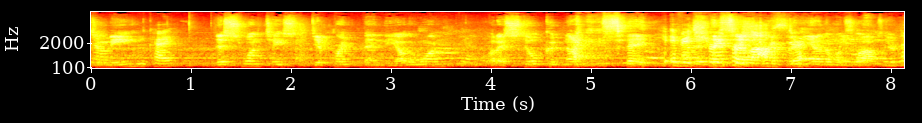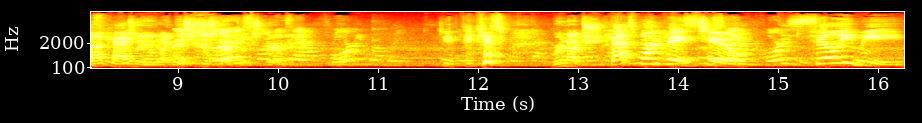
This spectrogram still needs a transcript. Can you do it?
to No. me, Okay. This one tastes different than the other one, but I still could not say If it's that shrimp this or is lobster. shrimp and the other one's lobster. Okay. So I guess you you just have to experiment. Do you think it's We're not sh- That's one thing too. looks like pork. Silly me.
